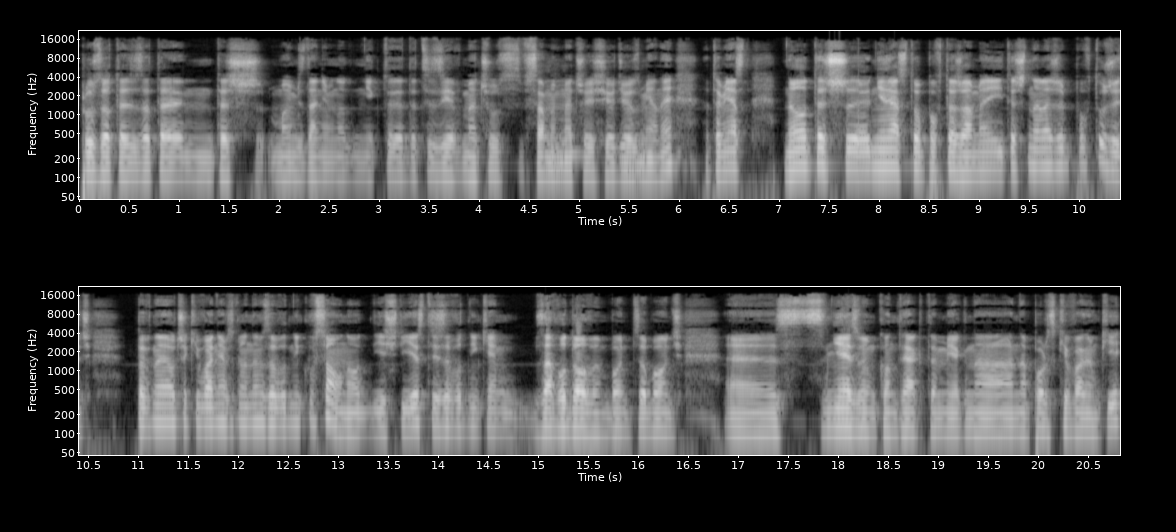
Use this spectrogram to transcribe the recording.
plus za te, za te mm, też moim zdaniem no, niektóre decyzje w meczu, w samym Mhm. meczu, jeśli chodzi o zmiany. Natomiast no też y, nieraz to powtarzamy i też należy powtórzyć pewne oczekiwania względem zawodników są. No, jeśli jesteś zawodnikiem zawodowym, bądź co bądź e, z niezłym kontraktem jak na, na polskie warunki,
